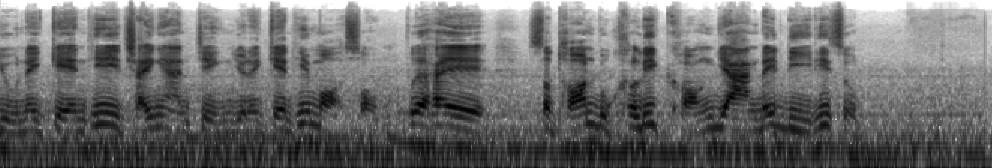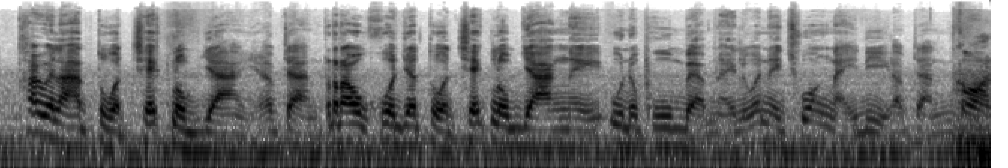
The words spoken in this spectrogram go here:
อยู่ในเกณฑ์ที่ใช้งานจริง อยู่ในเกณฑ์ที่เหมาะสม เพื่อให้สะท้อนบุคลิกของยางได้ดีที่สุด ถ้าเวลาตรวจเช็คลมยางเนี่ยครับอาจารย์ เราควรจะตรวจเช็คลมยางในอุณหภูมิแบบไหนหรือว่าในช่วงไหนดีครับอาจารย์ก่อน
